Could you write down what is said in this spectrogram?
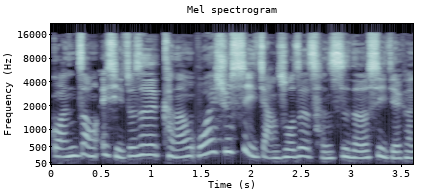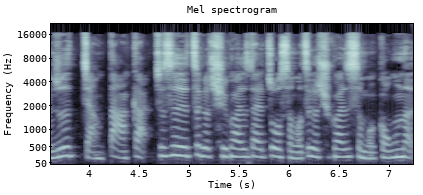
观众一起，就是可能不会去细讲说这个城市的细节，可能就是讲大概，就是这个区块是在做什么，这个区块是什么功能，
